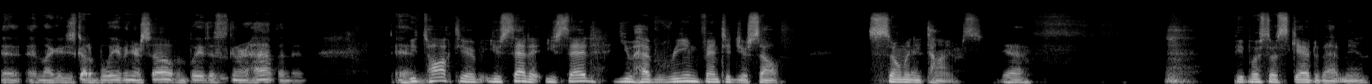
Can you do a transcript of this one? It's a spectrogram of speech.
and, and, like you just got to believe in yourself and believe this is going to happen. And, and You talked here, you said it. You said you have reinvented yourself so many times. yeah, People are so scared of that, man.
